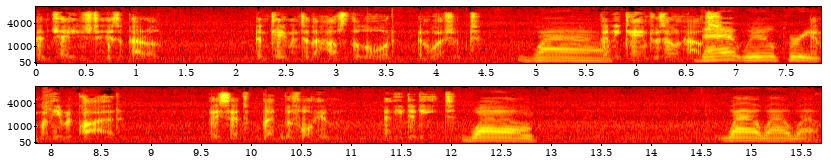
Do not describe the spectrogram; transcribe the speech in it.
and changed his apparel, and came into the house of the Lord, and worshipped. Wow. Then he came to his own house, That will preach. and when he required, they set bread before him, and he did eat. Wow. Wow, wow, wow.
